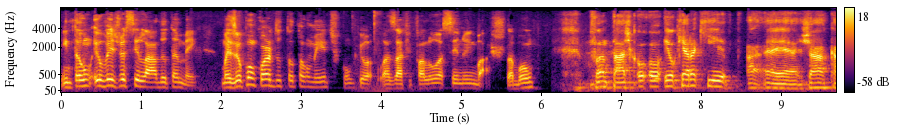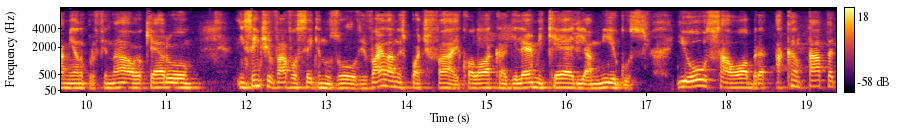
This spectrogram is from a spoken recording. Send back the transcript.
Então eu vejo esse lado também. Mas eu concordo totalmente com o que o Azaf falou, assino embaixo, tá bom? Fantástico. Eu quero aqui, é, já caminhando para o final, eu quero incentivar você que nos ouve. Vai lá no Spotify, coloca Guilherme Kerr e Amigos e ouça a obra, a cantata.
